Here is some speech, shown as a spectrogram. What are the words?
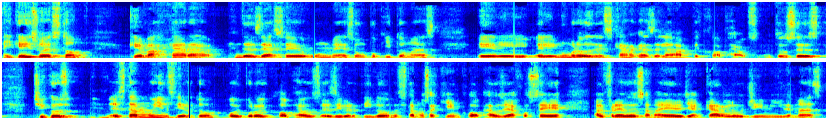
¿Y qué hizo esto? que bajara desde hace un mes o un poquito más el, número de descargas de la app de Clubhouse. Entonces, chicos, está muy incierto. Hoy por hoy Clubhouse es divertido. Estamos aquí en Clubhouse ya José, Alfredo, Samael, Giancarlo, Jimmy y demás.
